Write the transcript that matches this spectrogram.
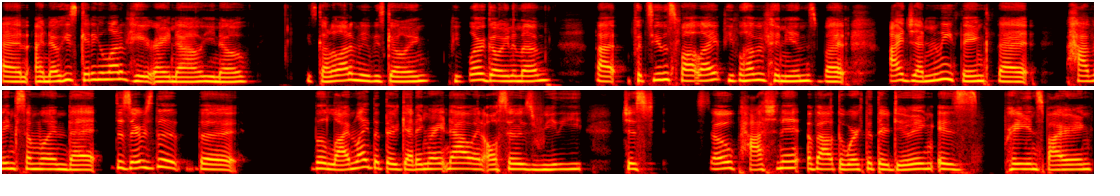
And I know he's getting a lot of hate right now. You know, he's got a lot of movies going, people are going to them. That puts you in the spotlight. People have opinions, but I genuinely think that having someone that deserves the the the limelight that they're getting right now and also is really just so passionate about the work that they're doing is pretty inspiring,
